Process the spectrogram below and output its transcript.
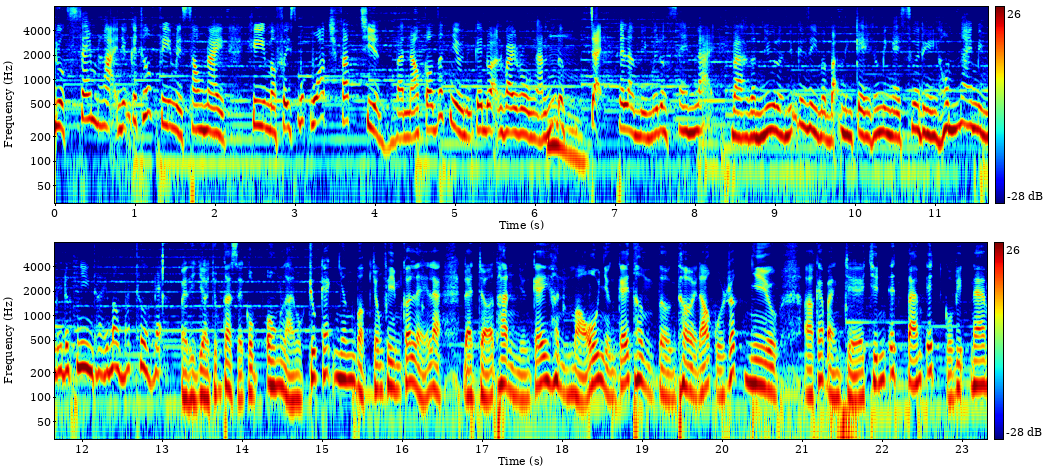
được xem lại những cái thước phim này sau này khi mà Facebook Watch phát triển và nó có rất nhiều những cái đoạn viral ngắn Ừ. được chạy thế là mình mới được xem lại và gần như là những cái gì mà bạn mình kể cho mình ngày xưa thì hôm nay mình mới được nhìn thấy bằng mắt thường đấy Vậy thì giờ chúng ta sẽ cùng ôn lại một chút các nhân vật trong phim có lẽ là đã trở thành những cái hình mẫu, những cái thần tượng thời đó của rất nhiều à, các bạn trẻ 9x, 8x của Việt Nam.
